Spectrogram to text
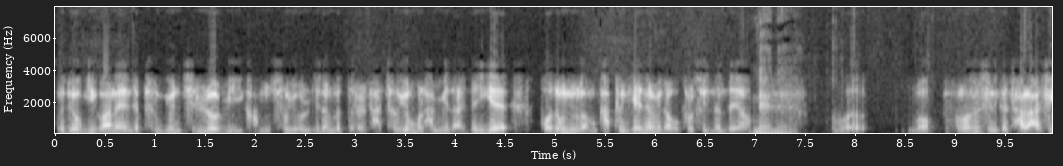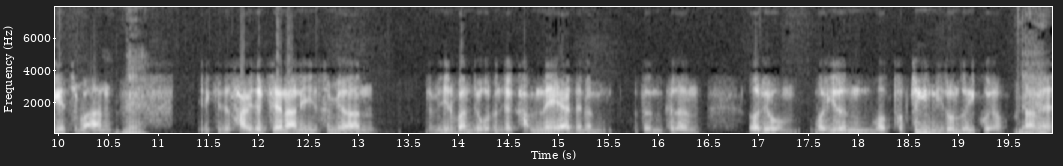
의료기관의 이제 평균 진료비 감소율 이런 것들을 다 적용을 합니다. 이제 이게 보정률과 뭐 같은 개념이라고 볼 수 있는데요. 네네, 뭐, 뭐 변호사시니까 잘 아시겠지만 네, 이렇게 이제 사회적 재난이 있으면 좀 일반적으로 이제 감내해야 되는 어떤 그런 어려움 뭐 이런 뭐 법적인 이론도 있고요. 그다음에 네.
